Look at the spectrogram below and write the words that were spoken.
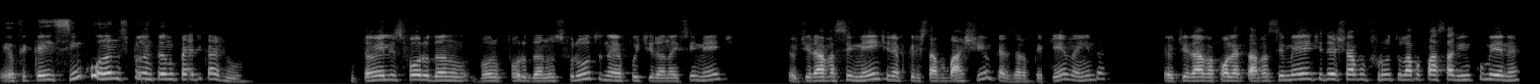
eu fiquei cinco anos plantando pé de caju. Então, eles foram dando, foram, foram dando os frutos, né? Eu fui tirando as sementes. Eu tirava a semente, né? Porque eles estavam baixinhos, porque eles eram pequenos ainda. Eu tirava, coletava a semente e deixava o fruto lá para o passarinho comer, né?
